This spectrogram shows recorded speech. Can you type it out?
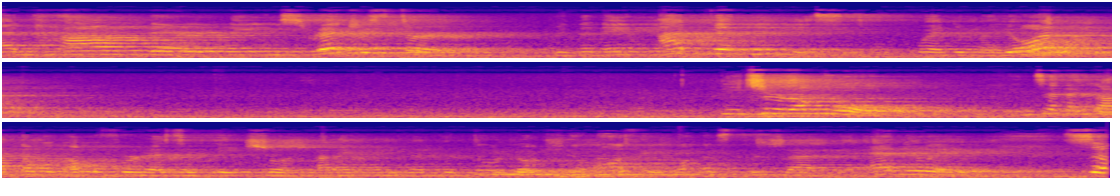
and have their names registered with the name Adventist? Pwede ba yun? Teacher ako. Minsan nagtatawag ako for recitation para hindi natutulog yung aking mga estudyante. Anyway, so,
